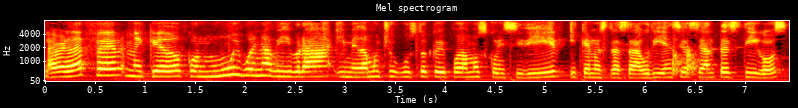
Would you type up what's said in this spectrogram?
La verdad, Fer, me quedo con muy buena vibra y me da mucho gusto que hoy podamos coincidir y que nuestras audiencias sean testigos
